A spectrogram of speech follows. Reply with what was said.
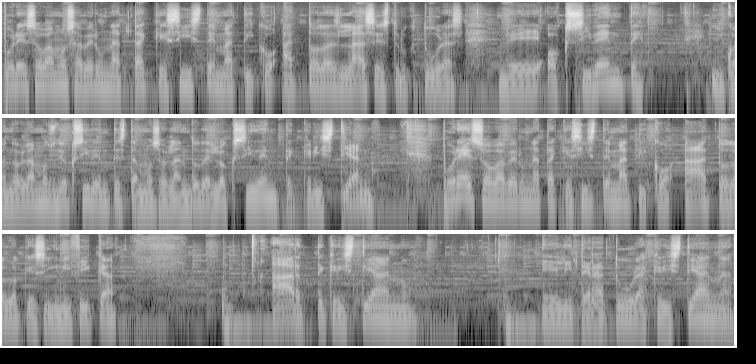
Por eso vamos a ver un ataque sistemático a todas las estructuras de Occidente. Y cuando hablamos de Occidente estamos hablando del Occidente cristiano. Por eso va a haber un ataque sistemático a todo lo que significa arte cristiano, eh, literatura cristiana,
